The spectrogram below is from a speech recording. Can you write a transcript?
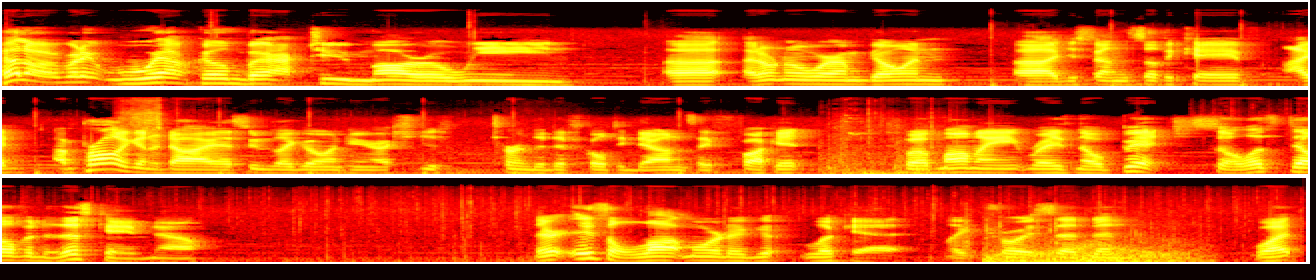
Hello, everybody. Welcome back to Morrowind. Uh, I don't know where I'm going. Uh, I just found this other cave. I, I'm probably gonna die as soon as I go in here. I should just turn the difficulty down and say fuck it. But Mama ain't raised no bitch, so let's delve into this cave now. There is a lot more to look at, like Troy said. Then what?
